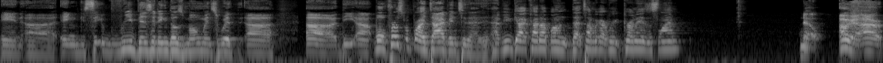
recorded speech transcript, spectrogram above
and uh, and see, revisiting those moments with uh, uh, the uh, well. First, before I dive into that, have you got caught up on that time I got reincarnated as a slime? No. Okay, all right.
